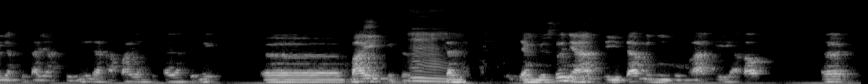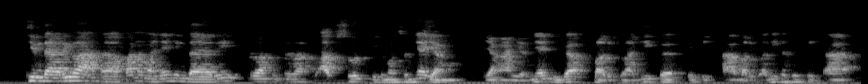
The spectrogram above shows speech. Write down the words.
yang kita yakini dan apa yang kita yakini eh, baik gitu hmm. dan yang justrunya tidak menyinggung lagi atau eh, hindarilah eh, apa namanya hindari perilaku perilaku absurd gitu maksudnya yang yang akhirnya juga balik lagi ke titik A balik lagi ke titik A.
